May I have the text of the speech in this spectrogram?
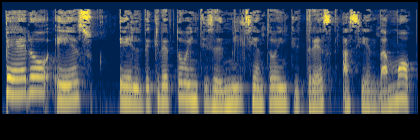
pero es el decreto 26.123 Hacienda MOP.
